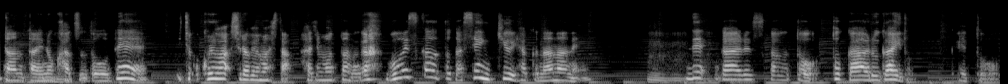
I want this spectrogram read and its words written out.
団体の活動で、一応これは調べました。始まったのが、ボーイスカウトが1907年うんで、ガールスカウトとガールガイド。えっと、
